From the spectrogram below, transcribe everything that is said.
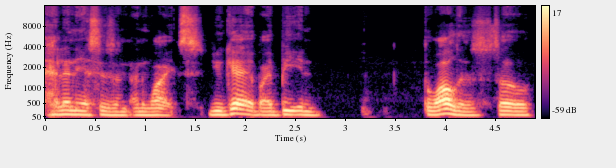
Helleniuses and, and Whites. You get it by beating the Wilders. So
